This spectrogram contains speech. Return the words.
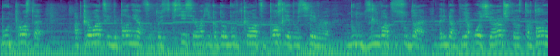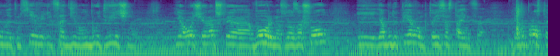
Будут просто открываться и дополняться. То есть все серваки, которые будут открываться после этого сервера, будут заливаться сюда. Ребят, я очень рад, что я стартанул на этом сервере X1, он будет вечным. Я очень рад, что я вовремя сюда зашел, и я буду первым, кто здесь останется. Это просто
